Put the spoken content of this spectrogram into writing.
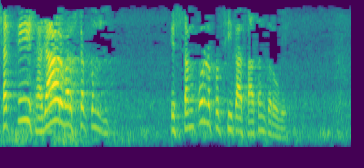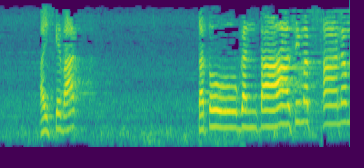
छत्तीस हज़ार वर्ष तक तुम इस संपूर्ण पृथ्वी का शासन करोगे। और इसके बाद, ततो गंतासिमत स्थानम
